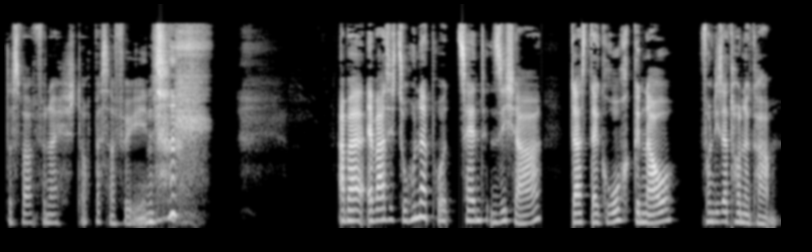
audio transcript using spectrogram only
das war vielleicht auch besser für ihn. Aber er war sich zu 100% sicher, dass der Geruch genau von dieser Tonne kam.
